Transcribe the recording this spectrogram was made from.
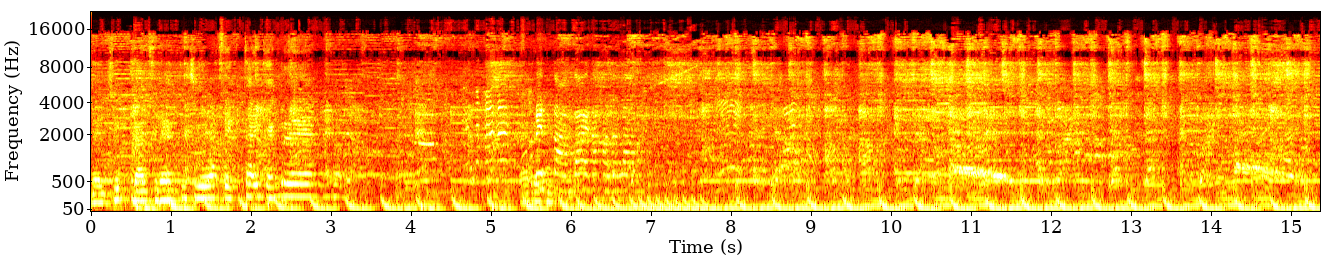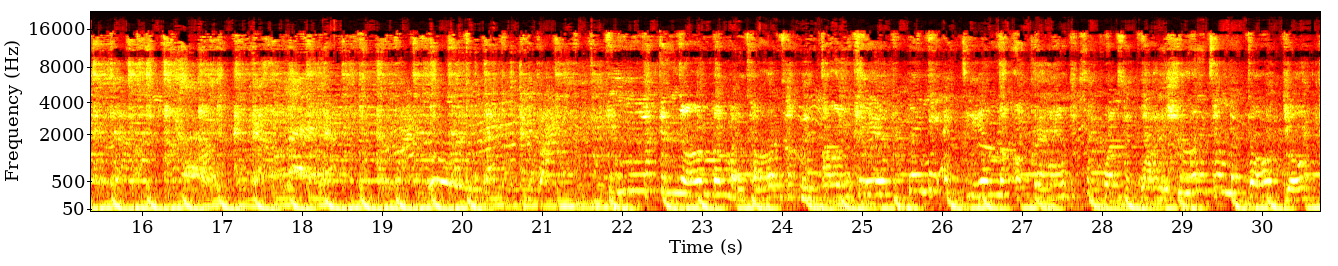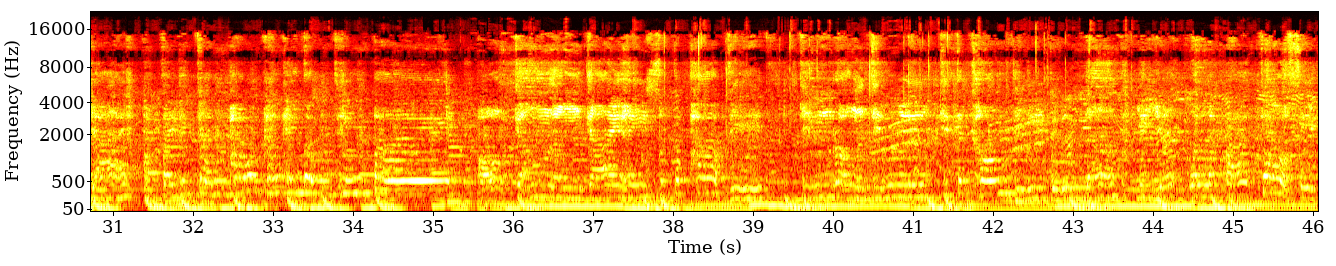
ในชุดการแสดงที่ชื่อว่าเด็กไทยแข็งแรงเป็นตามได้นะคะด้านล่างมันทนทำให้อ่อนเพลียไม่มีไอเทียมาออกแรงสักวันสักวันช่วย โยกย้ายออกไปด้วยกันเผาครั้งให้มัทิ้งไป ออกกำลังกายให้สุขภาพดี กินร่องกินลืมกินแต่ของดีดื่มน้ำไม่เยอะวันละปดเก้สี่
